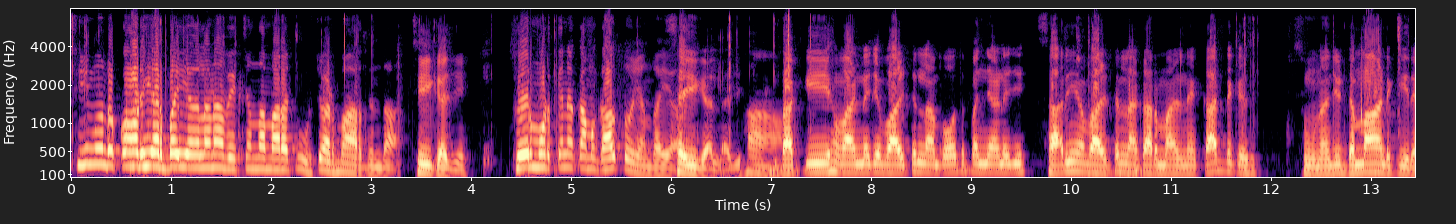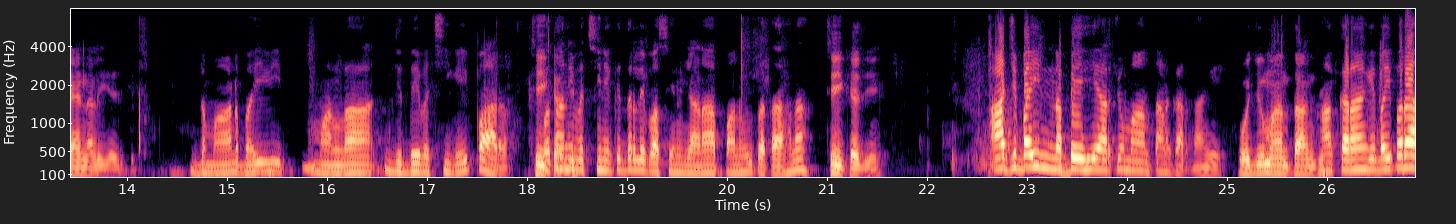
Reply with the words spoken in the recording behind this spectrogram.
ਸੀਮਨ ਰਿਕਾਰਡ ਯਾਰ ਬਾਈ ਅਗਲਾ ਨਾ ਵੇਚਣ ਦਾ ਮਾਰਾ ਝੂਠ ਝਾੜ ਮਾਰ ਦਿੰਦਾ। ਠੀਕ ਹੈ ਜੀ। ਫੇਰ ਮੁੜ ਕੇ ਨਾ ਕੰਮ ਗਲਤ ਹੋ ਜਾਂਦਾ ਯਾਰ। ਸਹੀ ਗੱਲ ਹੈ ਜੀ। ਹਾਂ। ਬਾਕੀ ਹਵਾਨੇ ਚ ਵਾਲਟਲਾਂ ਬਹੁਤ ਪੰਜਾਂ ਨੇ ਜੀ ਸਾਰੀਆਂ ਵਾਲਟਲਾਂ ਕਰਮ ਵਾਲੇ ਨੇ ਕੱਢ ਕੇ ਸੂਣਾ ਜੀ ਡਿਮਾਂਡ ਕੀ ਰਹਿਣ ਵਾਲੀ ਹੈ ਜੀ। ਡਿਮਾਂਡ ਬਾਈ ਵੀ ਮੰਨ ਲਾ ਜਿੱਦੇ ਵੱਛੀ ਗਈ ਭਾਰ। ਠੀਕ ਪਤਾ ਹੈ ਨਹੀਂ ਜੀ। ਵੱਛੀ ਨੇ ਕਿੱਧਰਲੇ ਪਾਸੇ ਨੂੰ ਜਾਣਾ ਆਪਾਂ ਨੂੰ ਵੀ ਪਤਾ ਹਨਾ? ਠੀਕ ਹੈ ਜੀ। ਅੱਜ ਬਾਈ 90000 ਚੋਂ ਮਾਨਤਾਨ ਕਰ ਦਾਂਗੇ। ਹੋਜੂ ਮਾਨਤਾਨ ਜੀ। ਹਾਂ ਕਰਾਂਗੇ ਬਾਈ ਪਰ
